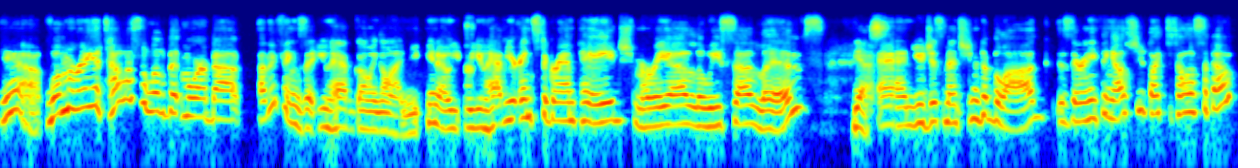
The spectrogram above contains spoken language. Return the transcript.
Yeah. Well, Maria, tell us a little bit more about other things that you have going on. You, you know, you have your Instagram page, Maria Luisa Lives. Yes. And you just mentioned a blog. Is there anything else you'd like to tell us about?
